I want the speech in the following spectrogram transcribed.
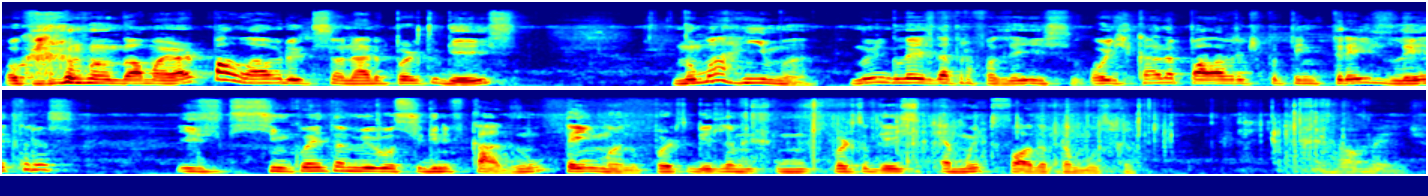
O cara mandou a maior palavra do dicionário português numa rima. No inglês dá pra fazer isso? Hoje cada palavra tipo, tem três letras e 50 mil significados. Não tem, mano. Português é, português é muito foda pra música. Realmente.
